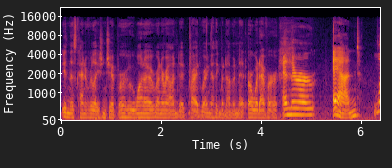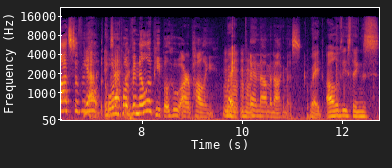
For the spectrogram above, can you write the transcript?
in this kind of relationship or who want to run around at Pride wearing nothing but an oven mitt or whatever. And there are And, lots of Yeah, vanilla, quote unquote vanilla people who are poly right, and non-monogamous. right. All of these things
